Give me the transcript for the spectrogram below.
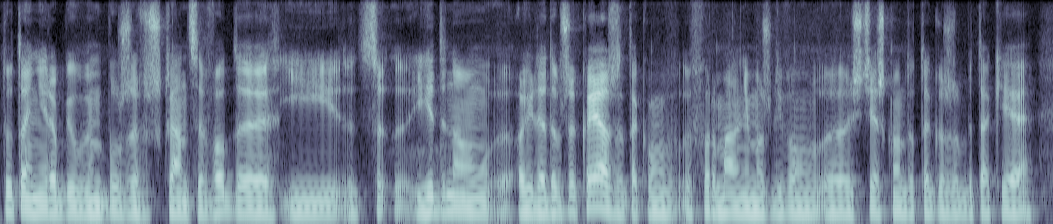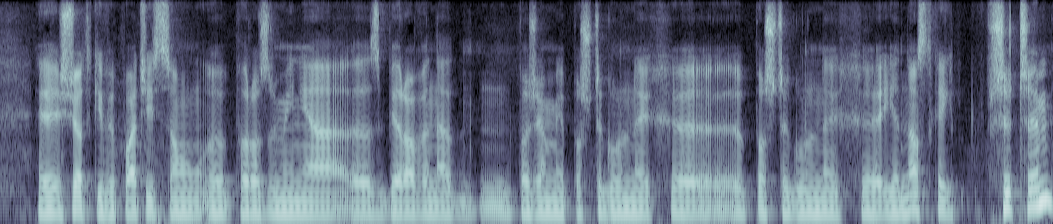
tutaj nie robiłbym burzy w szklance wody i jedyną, o ile dobrze kojarzę, taką formalnie możliwą e, ścieżką do tego, żeby takie środki wypłacić są e, porozumienia e, zbiorowe na poziomie poszczególnych, e, poszczególnych e, jednostek, przy czym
